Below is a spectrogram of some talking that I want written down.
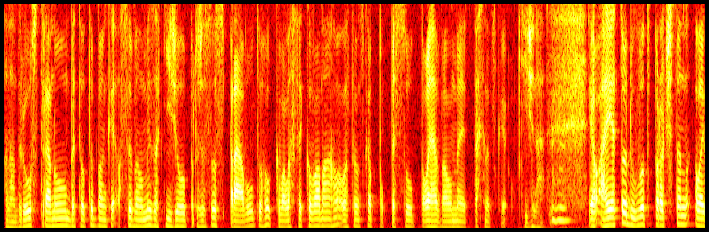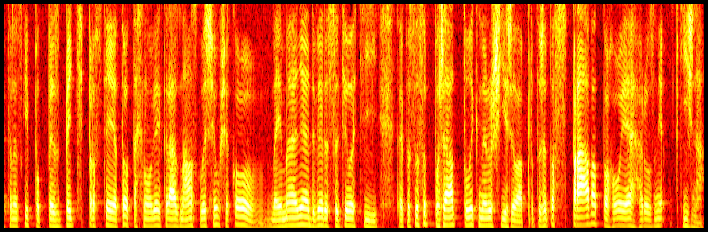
A na druhou stranu by to ty banky asi velmi zatížilo, protože se zprávou toho kvalifikovaného elektronického podpisu to je velmi technicky obtížné. Mm-hmm. Jo, a je to důvod, proč ten elektronický podpis, byť prostě je to technologie, která zná skutečně už jako nejméně dvě desetiletí, tak prostě se pořád tolik nerozšířila, protože ta zpráva toho je hrozně obtížná.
